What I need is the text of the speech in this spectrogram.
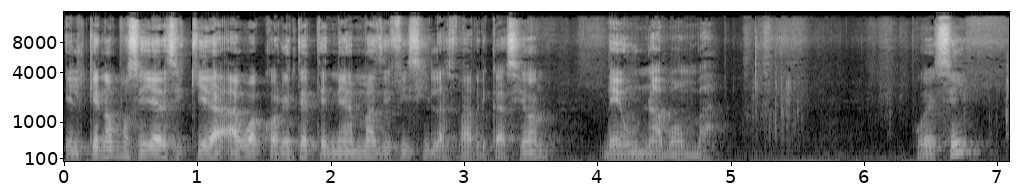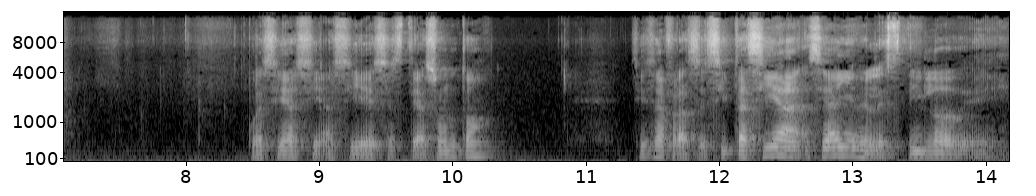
el que no poseía siquiera agua corriente tenía más difícil la fabricación de una bomba. Pues sí. Pues sí, así, así es este asunto. Sí, esa frasecita, sí hay en el estilo de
